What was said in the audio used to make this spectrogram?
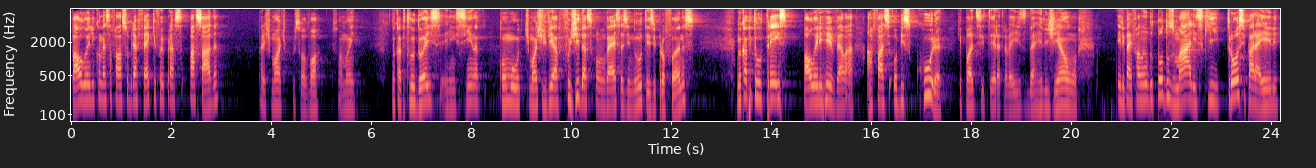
Paulo ele começa a falar sobre a fé que foi passada para Timóteo, por sua avó, por sua mãe. No capítulo 2, ele ensina como Timóteo devia fugir das conversas inúteis e profanas. No capítulo 3, Paulo ele revela a face obscura que pode se ter através da religião. Ele vai falando todos os males que trouxe para ele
